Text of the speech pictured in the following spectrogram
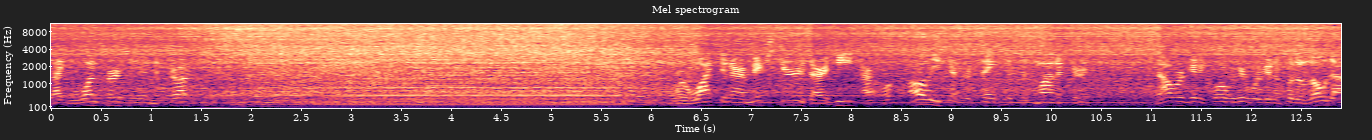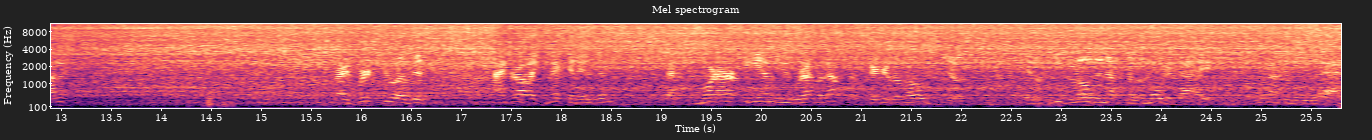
like the one person in the truck. We're watching our mixtures, our heat, our, all these different things with this monitoring. Now we're going to go over here, we're going to put a load on it by virtue of this hydraulic mechanism, the more RPM you rev it up, the bigger the load, so it'll keep loading up till the motor dies. We're not going to do that.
